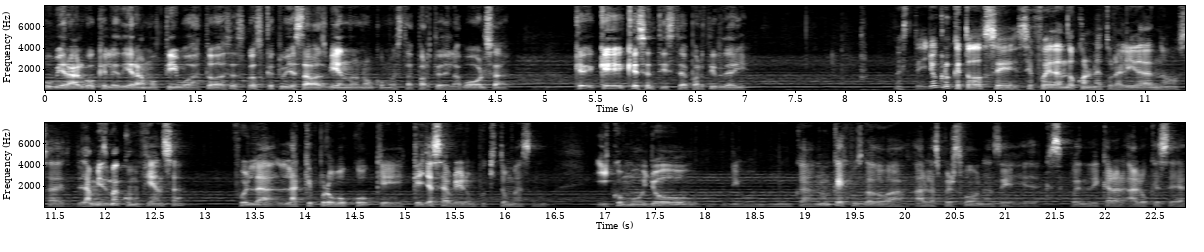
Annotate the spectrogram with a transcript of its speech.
hubiera algo que le diera motivo a todas esas cosas que tú ya estabas viendo, ¿no? Como esta parte de la bolsa. ¿Qué, qué, sentiste a partir de ahí? Este, yo creo que todo se, se, fue dando con naturalidad, ¿no? O sea, la misma confianza fue la, la que provocó que, que, ella se abriera un poquito más, ¿no? Y como yo, digo, nunca, nunca he juzgado a, a las personas de, que se pueden dedicar a, a lo que sea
